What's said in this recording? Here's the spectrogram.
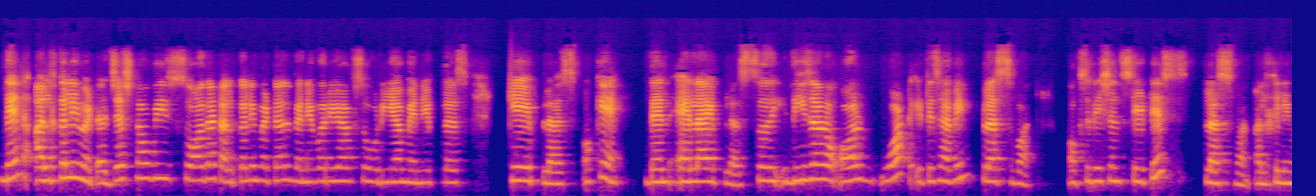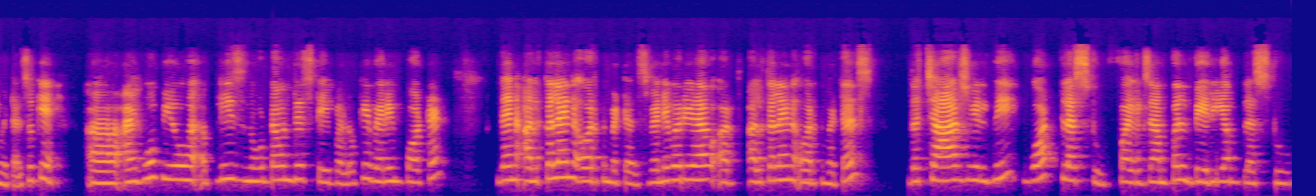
Then alkali metal. Just now we saw that alkali metal, whenever you have sodium, Na plus, K plus, okay, then Li plus. So these are all what? It is having plus 1. Oxidation state is plus 1, alkali metals, okay. Uh, I hope you uh, please note down this table, okay, very important. Then alkaline earth metals. Whenever you have earth, alkaline earth metals, the charge will be what? Plus 2. For example, barium plus 2,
